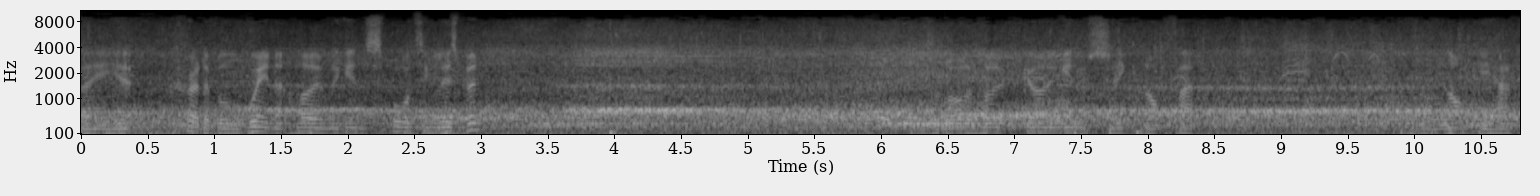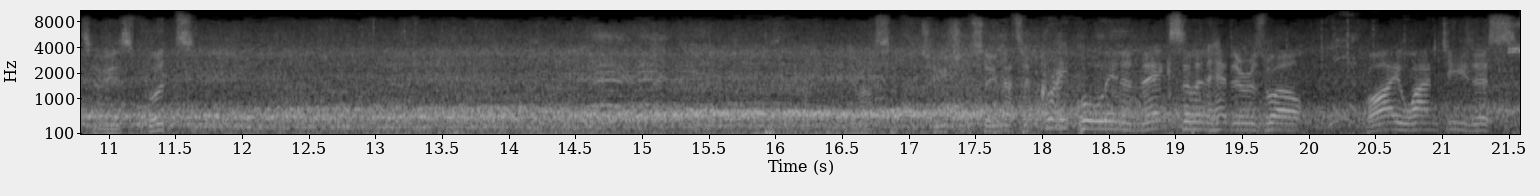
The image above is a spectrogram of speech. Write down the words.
Well a credible win at home against Sporting Lisbon. There's a lot of hope going in, shaken off that knock he had to his foot. That's a great ball in and an excellent header as well by Juan Jesus.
